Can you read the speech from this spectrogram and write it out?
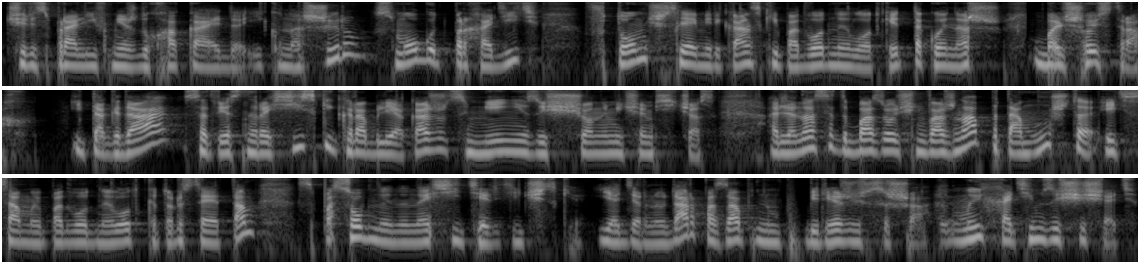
через пролив между Хоккайдо и Кунаширом смогут проходить в том числе американские подводные лодки. Это такой наш большой страх. И тогда, соответственно, российские корабли окажутся менее защищенными, чем сейчас. А для нас эта база очень важна, потому что эти самые подводные лодки, которые стоят там, способны наносить теоретически ядерный удар по западному побережью США. Мы их хотим защищать.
